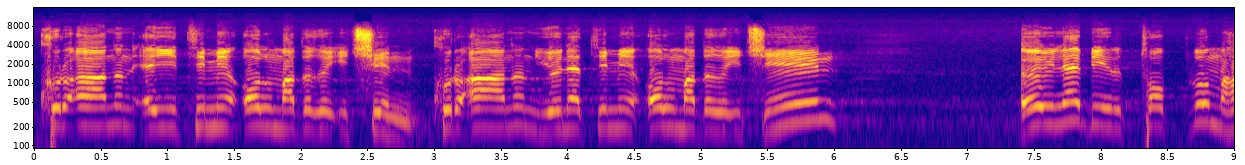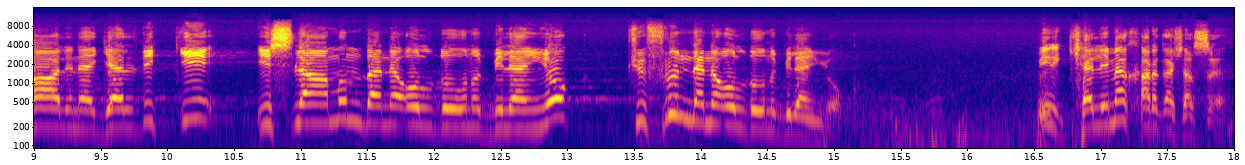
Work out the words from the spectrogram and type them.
Kur'an'ın eğitimi olmadığı için, Kur'an'ın yönetimi olmadığı için öyle bir toplum haline geldik ki İslam'ın da ne olduğunu bilen yok, küfrün de ne olduğunu bilen yok. Bir kelime kargaşası.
